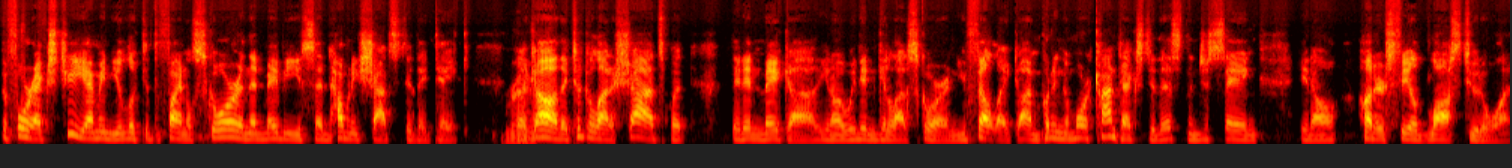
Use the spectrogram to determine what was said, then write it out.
before XG, I mean, you looked at the final score and then maybe you said, how many shots did they take? Right. Like, oh, they took a lot of shots, but they didn't make a, you know, we didn't get a lot of score. And you felt like oh, I'm putting a more context to this than just saying, you know, Huddersfield lost two to one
